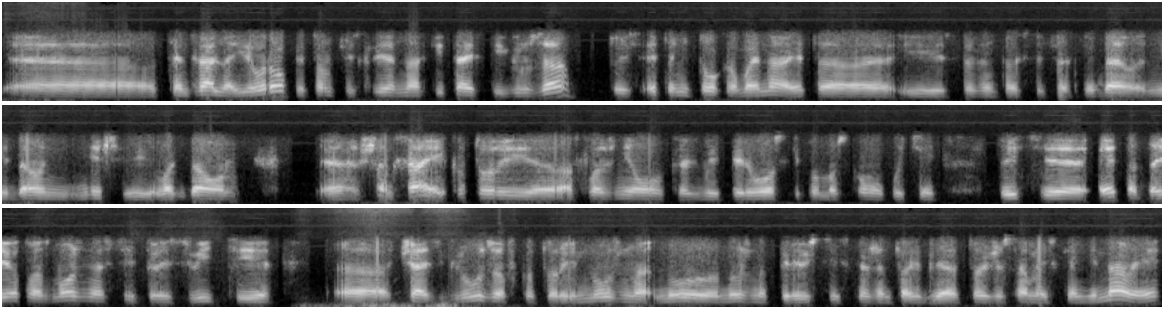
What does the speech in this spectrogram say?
э, Центральной Европе, в том числе на китайские груза. То есть это не только война, это и, скажем так, сейчас недавнешний локдаун э, Шанхая, который осложнил как бы перевозки по морскому пути. То есть э, это дает возможности, то есть выйти э, часть грузов, которые нужно, ну, нужно перевести, скажем так, для той же самой Скандинавии,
